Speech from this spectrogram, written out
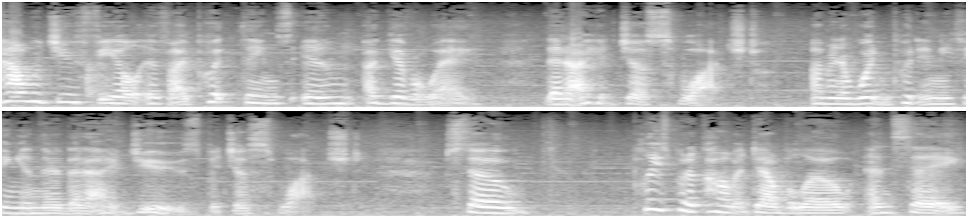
how would you feel if I put things in a giveaway that I had just swatched? I mean, I wouldn't put anything in there that I had used, but just swatched. So please put a comment down below and say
